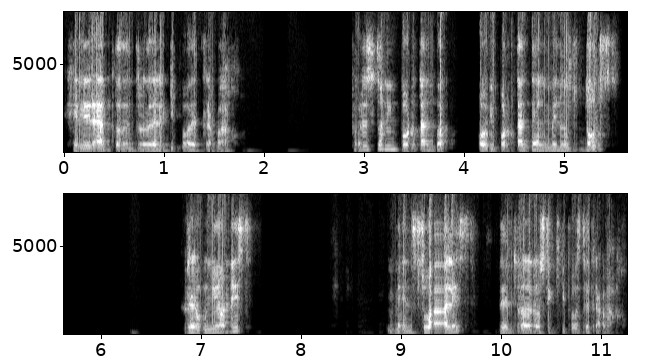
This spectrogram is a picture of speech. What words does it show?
generando dentro del equipo de trabajo. Por eso son importantes importante al menos dos reuniones mensuales dentro de los equipos de trabajo.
